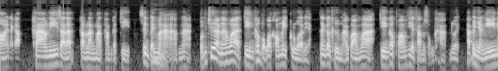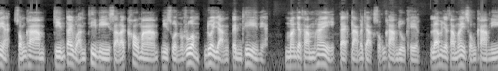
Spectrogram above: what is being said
น้อยนะครับ คราวนี้สหรัฐกำลังมาทำกับจีน ซึ่งเป็นมหาอำนาจ ผมเชื่อนะว่าจีนเขาบอกว่าเขาไม่กลัวเนี่ยนั่นก็คือหมายความว่าจีนก็พร้อมที่จะทำสงครามด้วย ถ้าเป็นอย่างนี้เนี่ยสงครามจีนไต้หวันที่มีสหรัฐเข้ามามีส่วนร่วมด้วยอย่างเต็มที่เนี่ยมันจะทำให้แตกต่างไปจากสงครามยูเครน แล้วมันจะทำให้สงครามนี้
